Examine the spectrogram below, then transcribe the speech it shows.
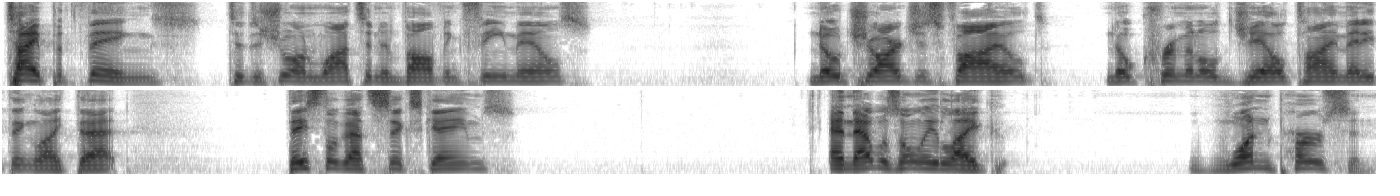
type of things to Deshaun Watson involving females, no charges filed, no criminal jail time, anything like that. They still got six games. And that was only like one person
